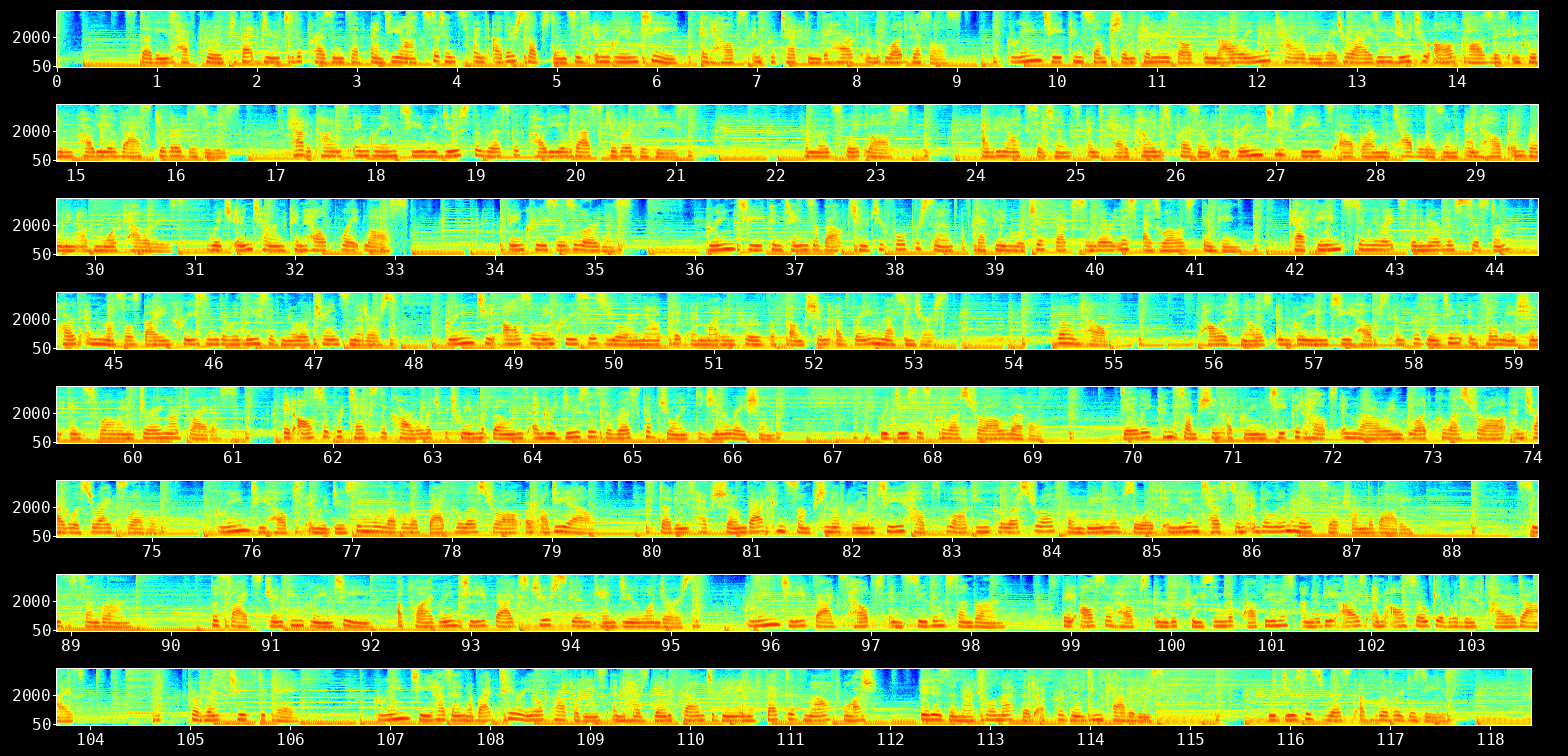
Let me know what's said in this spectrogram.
Studies have proved that due to the presence of antioxidants and other substances in green tea, it helps in protecting the heart and blood vessels. Green tea consumption can result in lowering mortality rate rising due to all causes including cardiovascular disease. Catechins in green tea reduce the risk of cardiovascular disease. Promotes weight loss. Antioxidants and catechins present in green tea speeds up our metabolism and help in burning of more calories, which in turn can help weight loss. Increases alertness. Green tea contains about 2 to 4% of caffeine which affects alertness as well as thinking. Caffeine stimulates the nervous system, heart and muscles by increasing the release of neurotransmitters. Green tea also increases urine output and might improve the function of brain messengers. Bone health. Polyphenols in green tea helps in preventing inflammation and swelling during arthritis. It also protects the cartilage between the bones and reduces the risk of joint degeneration. Reduces cholesterol level. Daily consumption of green tea could helps in lowering blood cholesterol and triglycerides level. Green tea helps in reducing the level of bad cholesterol or LDL. Studies have shown that consumption of green tea helps blocking cholesterol from being absorbed in the intestine and eliminates it from the body. Soothes sunburn. Besides drinking green tea, apply green tea bags to your skin can do wonders. Green tea bags helps in soothing sunburn. They also helps in decreasing the puffiness under the eyes and also give relief tired eyes. Prevent tooth decay. Green tea has antibacterial properties and has been found to be an effective mouthwash. It is a natural method of preventing cavities. Reduces risk of liver disease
